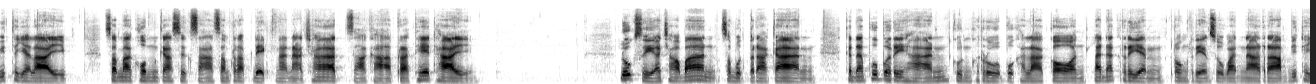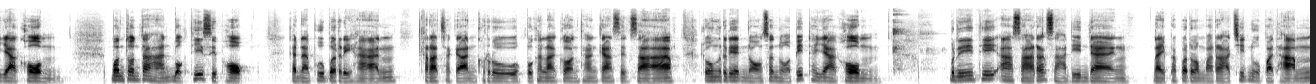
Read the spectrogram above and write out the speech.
วิทยาลัย สมาคมการศึกษาสำหรับเด็กนานาชาติ สาขาประเทศไทย ลูกเสือชาวบ้านสมุทรปราการ คณะผู้บริหารคุณครูบุคลากร และนักเรียน โรงเรียนสุวรรณารามวิทยาคมมณฑลทหารบกที่ 16 คณะผู้บริหารข้าราชการครู บุคลากรทางการศึกษา โรงเรียนหนองสนวพิทยาคมมูลนิธิอาสารักษาดินแดงในพระบรมราชินูปถัมภ์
